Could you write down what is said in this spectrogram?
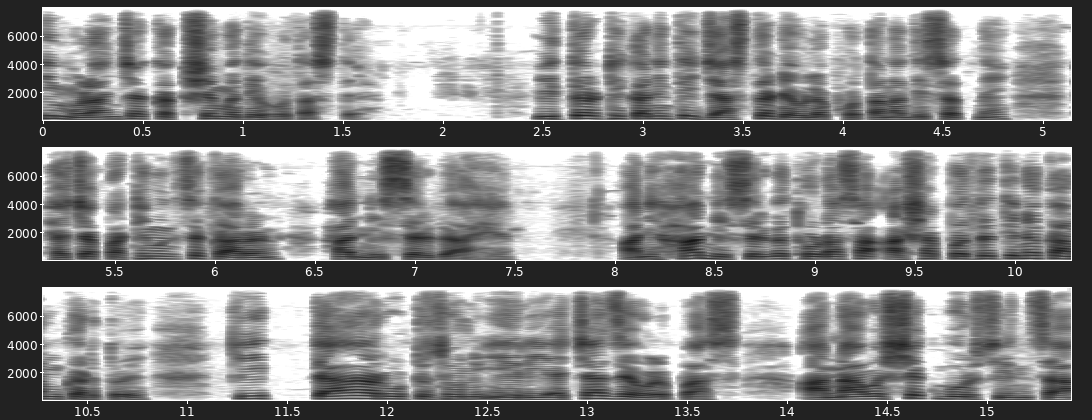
ही मुळांच्या कक्षेमध्ये होत असते. इतर ठिकाणी ते जास्त डेव्हलप होताना दिसत नाही. ह्याच्या पाठीमागचं कारण हा निसर्ग आहे. आणि हा निसर्ग थोडासा अशा पद्धतीनं काम करतो आहे की त्या रूट झोन एरियाच्या जवळपास अनावश्यक बुरशींचा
